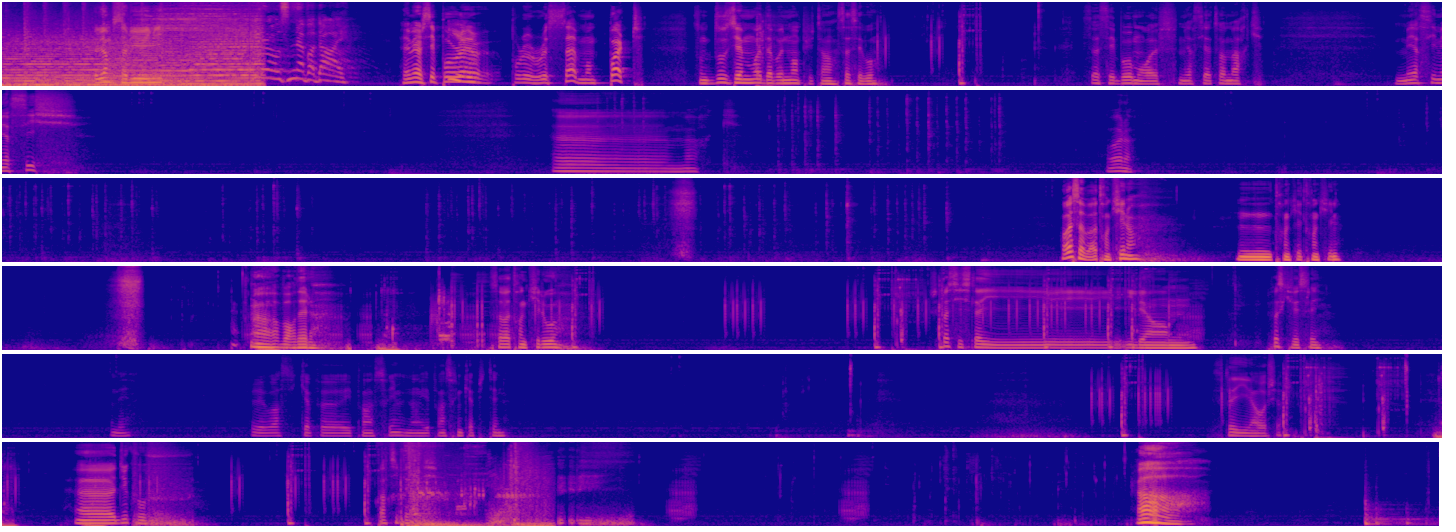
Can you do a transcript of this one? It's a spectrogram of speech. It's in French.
Bien, salut Amy. Heroes never die. Et merci pour le, pour le resub, mon pote. Son 12 mois d'abonnement, putain, ça c'est beau. Ça c'est beau, mon ref. Merci à toi, Marc. Merci, merci. Euh. Voilà. Ouais, ça va, tranquille. Hein. Hmm, tranquille, tranquille. Ah, bordel. Ça va, tranquillou. Je sais pas si Sly il, il est en. Je sais pas ce qu'il fait Sly. Attendez. Je vais voir si Cap euh, est pas un stream. Non, il est pas un stream capitaine. Sly il est en recherche. Euh, du coup. Partie passée. Ah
